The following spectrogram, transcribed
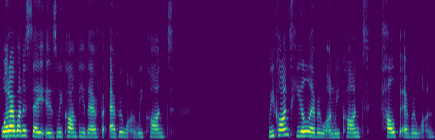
what I want to say is we can't be there for everyone. We can't we can't heal everyone. We can't help everyone.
